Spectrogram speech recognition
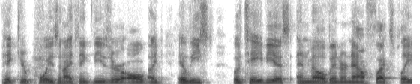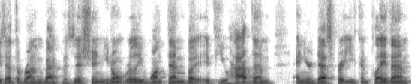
pick your poison. I think these are all like at least Latavius and Melvin are now flex plays at the running back position. You don't really want them, but if you have them and you're desperate, you can play them.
